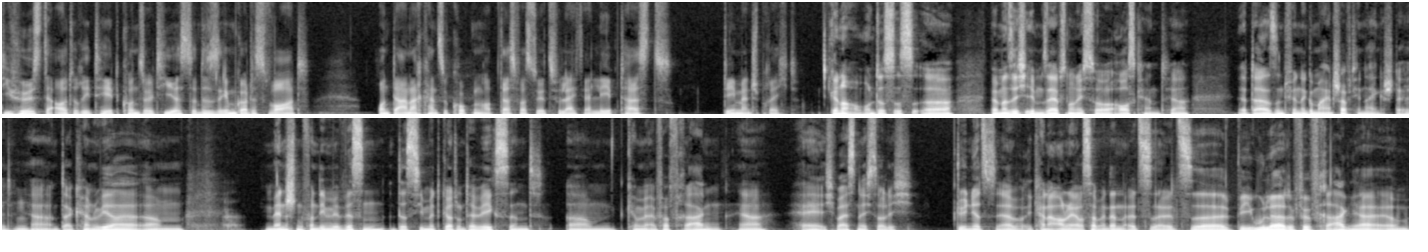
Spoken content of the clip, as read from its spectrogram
die höchste Autorität konsultierst und das ist eben Gottes Wort. Und danach kannst du gucken, ob das, was du jetzt vielleicht erlebt hast, dem entspricht. Genau, und das ist, äh, wenn man sich eben selbst noch nicht so auskennt, ja, äh, da sind wir in eine Gemeinschaft hineingestellt. Mhm. Ja, da können wir ähm, Menschen, von denen wir wissen, dass sie mit Gott unterwegs sind, ähm, können wir einfach fragen, ja, hey, ich weiß nicht, soll ich den jetzt, ja, keine Ahnung, ja, was hat man dann als, als äh, BUler für Fragen, ja? Ähm,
